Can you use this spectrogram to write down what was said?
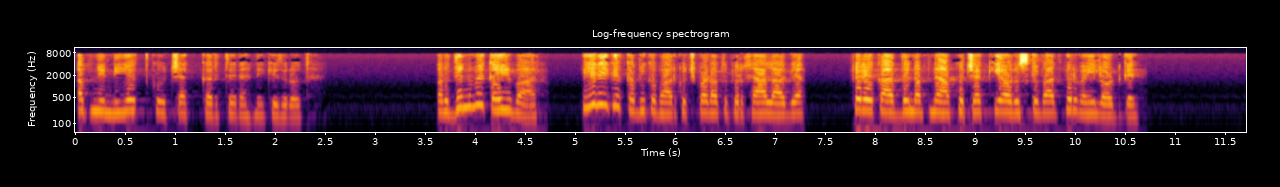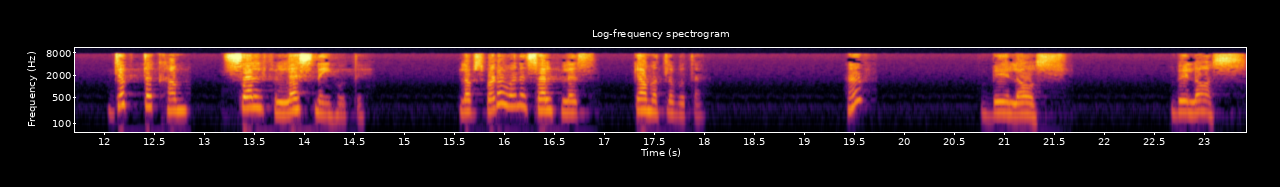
اپنی نیت کو چیک کرتے رہنے کی ضرورت ہے۔ اور دن میں کئی بار، یہ نہیں کہ کبھی کبھار کچھ پڑا تو پھر خیال آ گیا، پھر ایک آدھ دن اپنے آپ کو چیک کیا اور اس کے بعد پھر وہیں لوٹ گئے۔ جب تک ہم سیلف لیس نہیں ہوتے۔ لفظ پڑا ہوا نا سیلف لیس کیا مطلب ہوتا ہے؟ ہاں؟ بے لوس بے لوس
